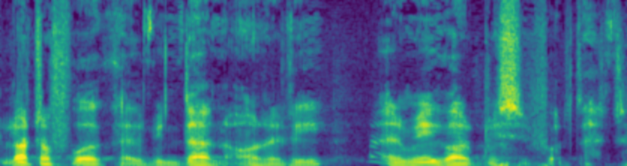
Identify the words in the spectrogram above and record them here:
a lot of work has been done already and may God bless you for that.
